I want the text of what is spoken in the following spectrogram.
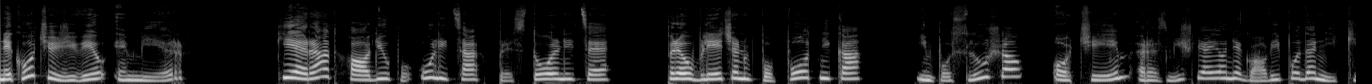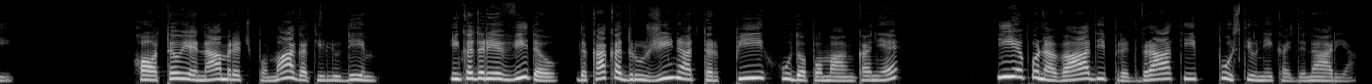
Nekoč je živel Emir, ki je rad hodil po ulicah prestolnice, preoblečen popotnika, in poslušal, o čem razmišljajo njegovi podaniki. Hotel je namreč pomagati ljudem, in kadar je videl, da kaka družina trpi hudo pomanjkanje, ji je ponavadi pred vrati pustil nekaj denarja.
